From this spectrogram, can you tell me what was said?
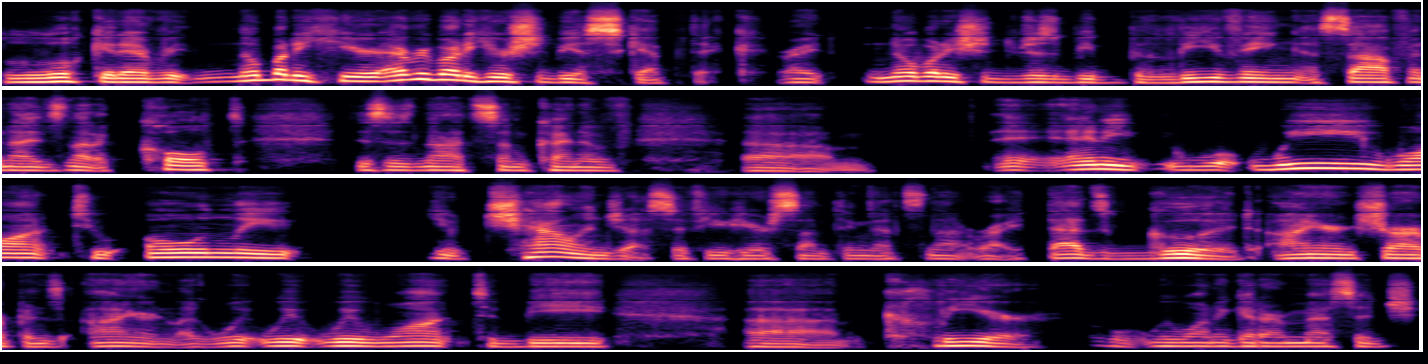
look at every nobody here everybody here should be a skeptic right? Nobody should just be believing a I, it's not a cult. This is not some kind of um any we want to only you know, challenge us if you hear something that's not right. That's good. Iron sharpens iron. Like we we, we want to be uh, clear. We want to get our message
